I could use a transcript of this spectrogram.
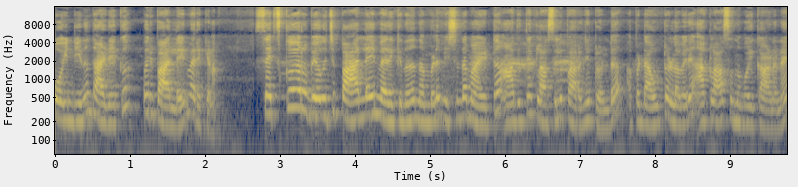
പോയിന്റിൽ നിന്ന് താഴേക്ക് ഒരു പാർ ലൈൻ വരയ്ക്കണം. സെറ്റ് സ്ക്വയർ ഉപയോഗിച്ച് പാർ ലൈൻ വരയ്ക്കുന്നത് നമ്മൾ വിശദമായിട്ട് ആദ്യത്തെ ക്ലാസ്സിൽ പറഞ്ഞിട്ടുണ്ട്. അപ്പൊ ഡൗട്ട് ഉള്ളവർ ആ ക്ലാസ് ഒന്ന് പോയി കാണണേ.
